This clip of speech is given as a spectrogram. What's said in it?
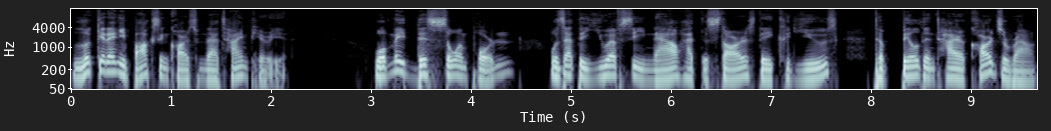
Look at any boxing cards from that time period. What made this so important was that the UFC now had the stars they could use to build entire cards around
